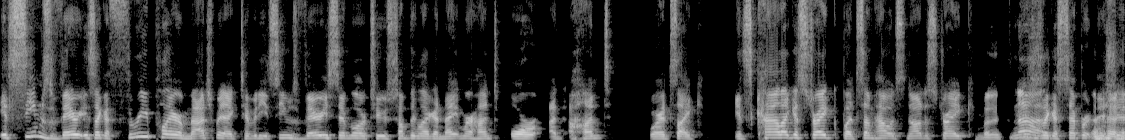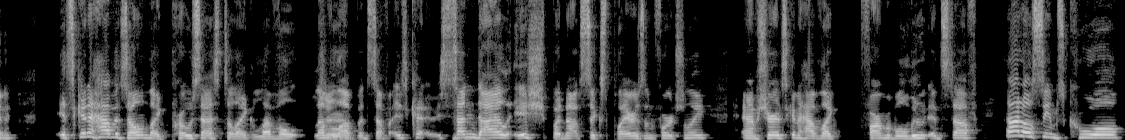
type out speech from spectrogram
it seems very it's like a three player matchmade activity. It seems very similar to something like a nightmare hunt or a, a hunt where it's like it's kind of like a strike but somehow it's not a strike. But it's not is like a separate mission. It's gonna have its own like process to like level level Sure. up and stuff. It's kind of mm-hmm. sundial ish but not six players unfortunately. And i'm sure it's gonna have like farmable loot and stuff. That all seems cool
